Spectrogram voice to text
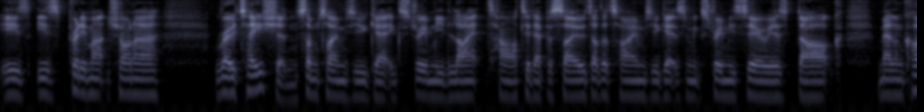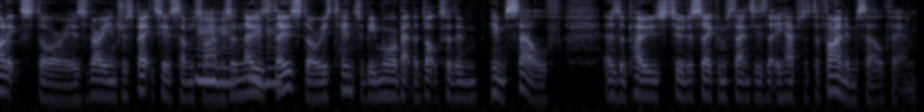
is is pretty much on a rotation. Sometimes you get extremely light-hearted episodes. Other times you get some extremely serious, dark, melancholic stories. Very introspective sometimes, mm-hmm, and those mm-hmm. those stories tend to be more about the Doctor than himself, as opposed to the circumstances that he happens to find himself in.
